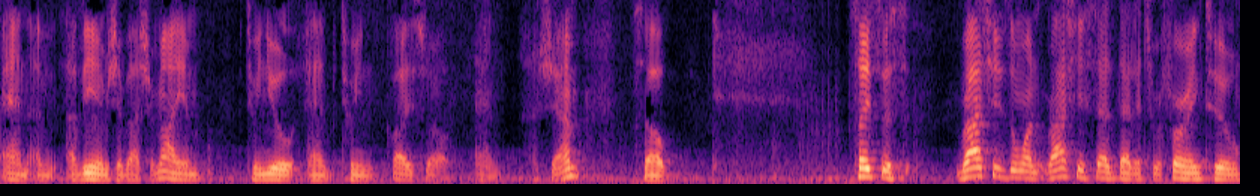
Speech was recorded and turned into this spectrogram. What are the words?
and avim shabashamayim, between you and between Klal Yisrael and Hashem. So, Tosfos, Rashi is the one. Rashi says that it's referring to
